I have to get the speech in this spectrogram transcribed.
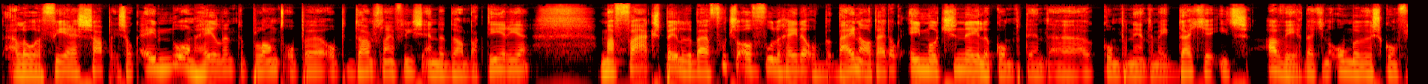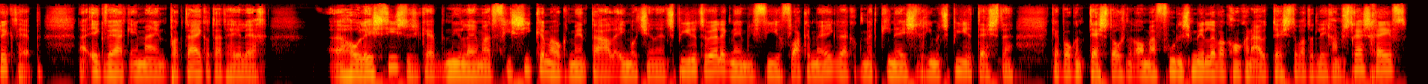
aloe vera sap is ook enorm helend, de plant op, uh, op darmslijmvlies en de darmbacteriën. Maar vaak spelen er bij voedselovervoeligheden, of bijna altijd, ook emotionele uh, componenten mee. Dat je iets afweert, dat je een onbewust conflict hebt. Nou, ik werk in mijn praktijk altijd heel erg uh, holistisch. Dus ik heb niet alleen maar het fysieke, maar ook het mentale, emotionele en spirituele. Ik neem die vier vlakken mee. Ik werk ook met kinesiologie, met spierentesten. Ik heb ook een testdoos met al mijn voedingsmiddelen, waar ik gewoon kan uittesten wat het lichaam stress geeft.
